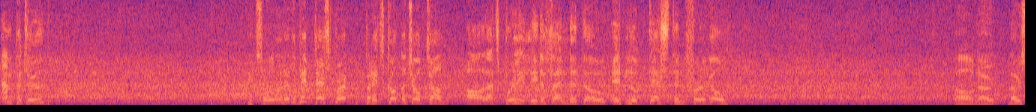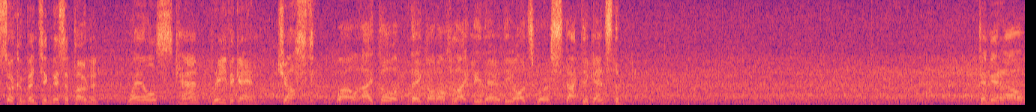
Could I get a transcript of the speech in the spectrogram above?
Ampadu. It's all a little bit desperate, but it's got the job done. Oh, that's brilliantly defended, though. It looked destined for a goal. Oh, no, no circumventing this opponent. Wales can breathe again, just. Well, I thought they got off lightly there. The odds were stacked against them. Demiral.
